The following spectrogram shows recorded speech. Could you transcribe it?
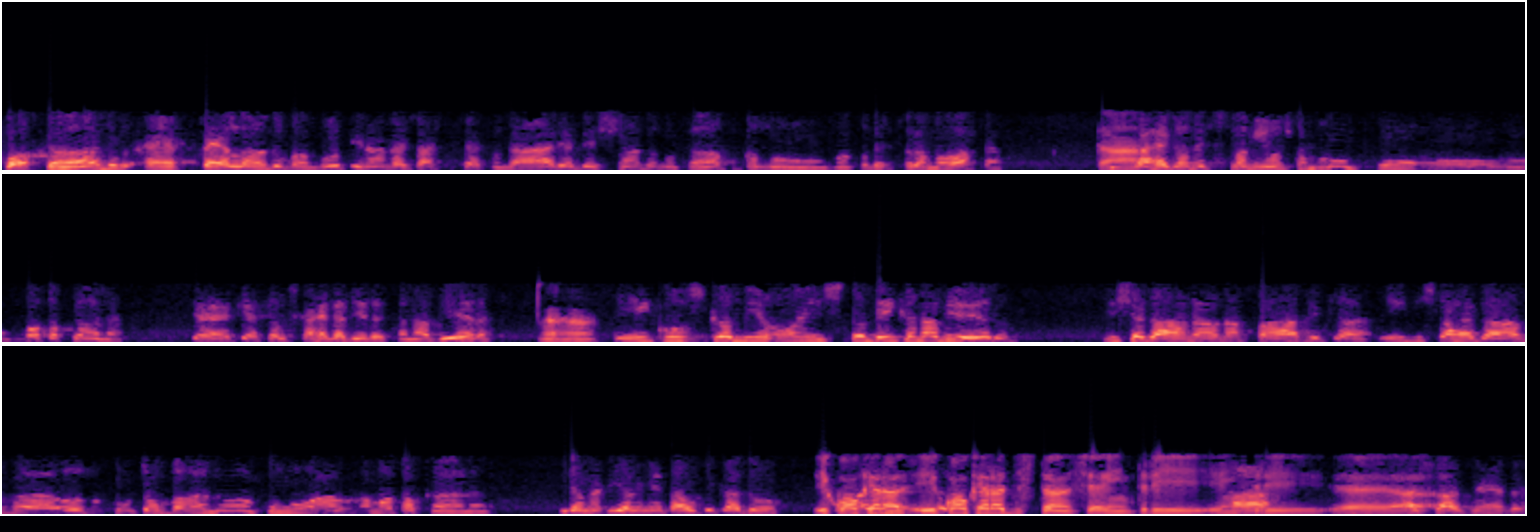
cortando, é, pelando o bambu, tirando as hastes secundárias, deixando no campo como uma cobertura morta. Tá. E carregando esses caminhões como com motocana, que é, que é aquelas carregadeiras canavieira. Uhum. E com os caminhões também canavieiros e chegava na, na fábrica e descarregava ou com tombando ou com a, a motocana e, alimentava o picador. E qual, que era, e qual que era a distância entre... entre ah, é, as, fazendas,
